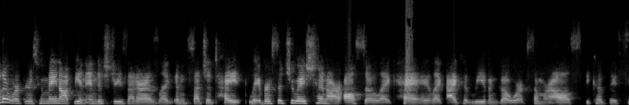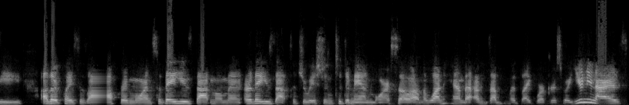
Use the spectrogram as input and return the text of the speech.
other workers who may not be in industries that are as like in such a tight labor situation are also like hey like i could leave and go work somewhere else because they see other places offering more. And so they use that moment or they use that situation to demand more. So on the one hand that ends up with like workers who are unionized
